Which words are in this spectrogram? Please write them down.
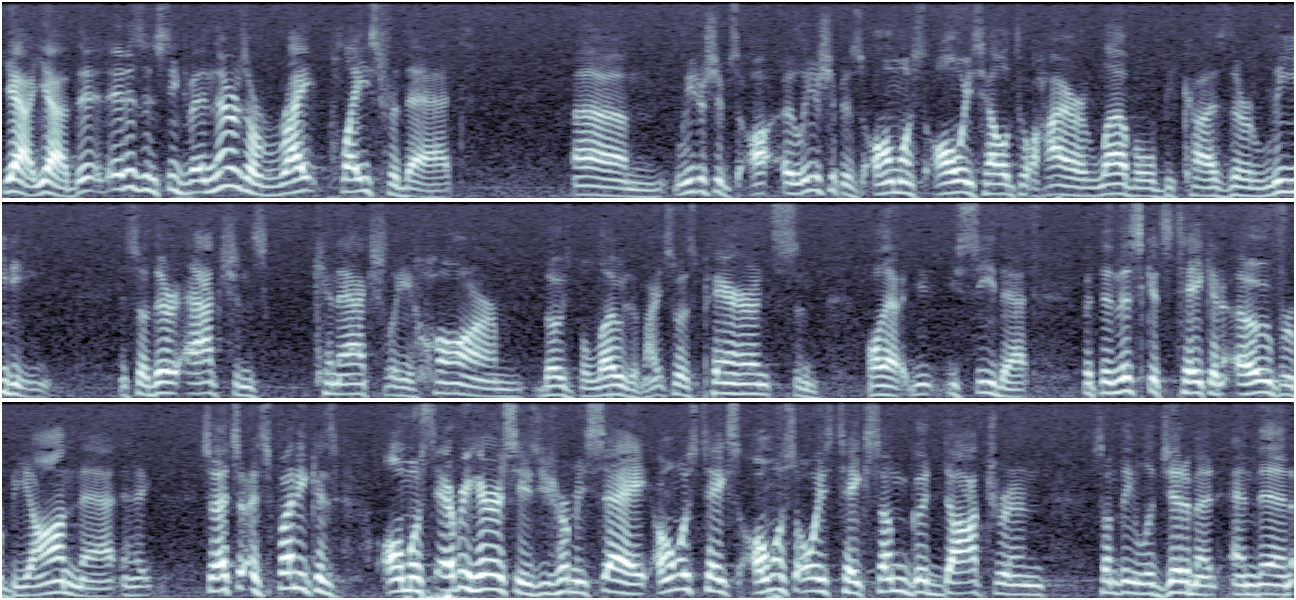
Yeah, yeah. It is instinctive. And there's a right place for that. Um, leadership's, uh, leadership is almost always held to a higher level because they're leading. And so their actions can actually harm those below them, right? So as parents and all that, you, you see that. But then this gets taken over beyond that. And it, so that's, it's funny because almost every heresy, as you heard me say, almost takes, almost always takes some good doctrine something legitimate and then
